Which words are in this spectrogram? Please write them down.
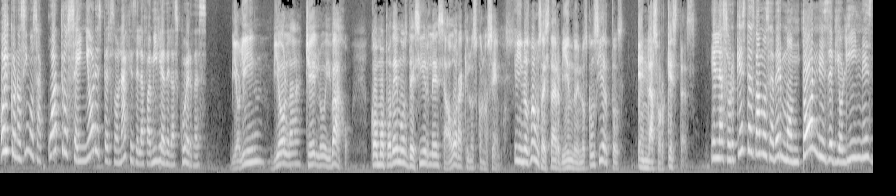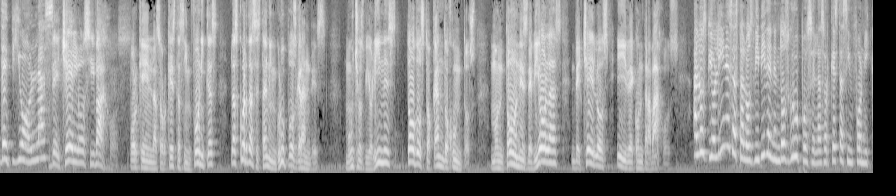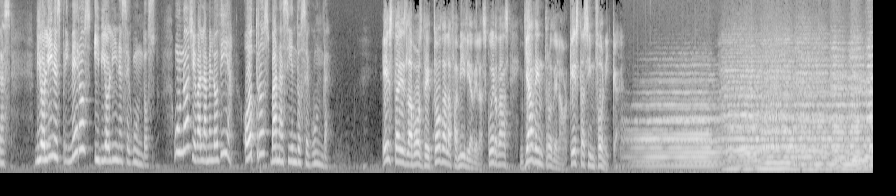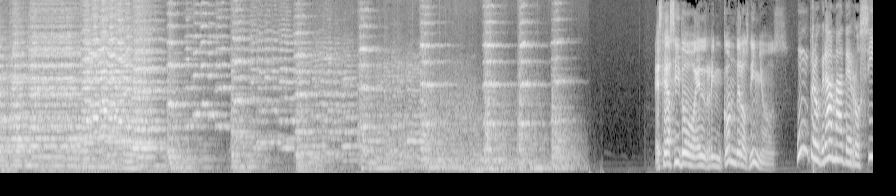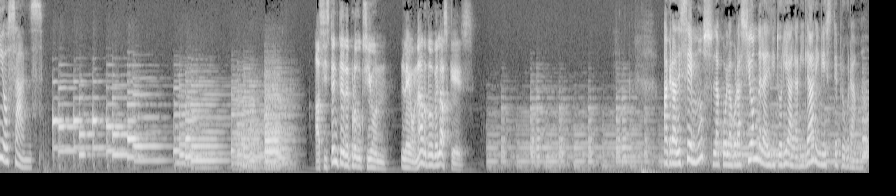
Hoy conocimos a cuatro señores personajes de la familia de las cuerdas. Violín, viola, cello y bajo, como podemos decirles ahora que los conocemos. Y nos vamos a estar viendo en los conciertos, en las orquestas. En las orquestas vamos a ver montones de violines, de violas. De chelos y bajos. Porque en las orquestas sinfónicas las cuerdas están en grupos grandes. Muchos violines, todos tocando juntos. Montones de violas, de chelos y de contrabajos. A los violines hasta los dividen en dos grupos en las orquestas sinfónicas. Violines primeros y violines segundos. Unos llevan la melodía, otros van haciendo segunda. Esta es la voz de toda la familia de las cuerdas ya dentro de la orquesta sinfónica. Este ha sido El Rincón de los Niños. Un programa de Rocío Sanz. Asistente de producción, Leonardo Velázquez. Agradecemos la colaboración de la editorial Aguilar en este programa.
